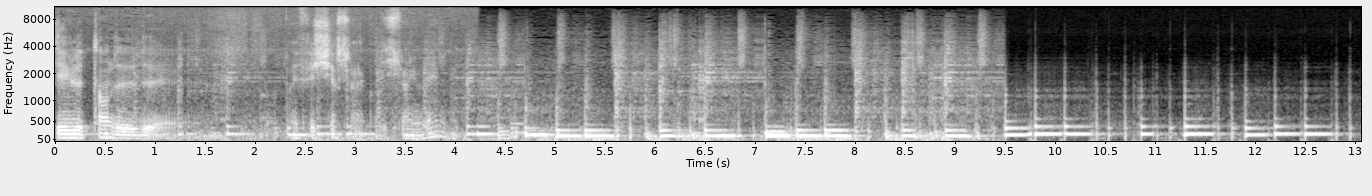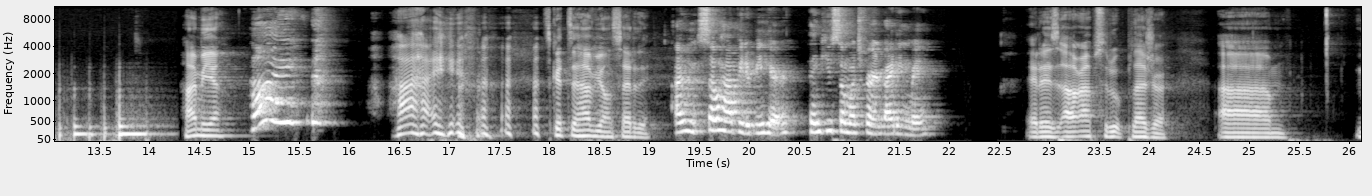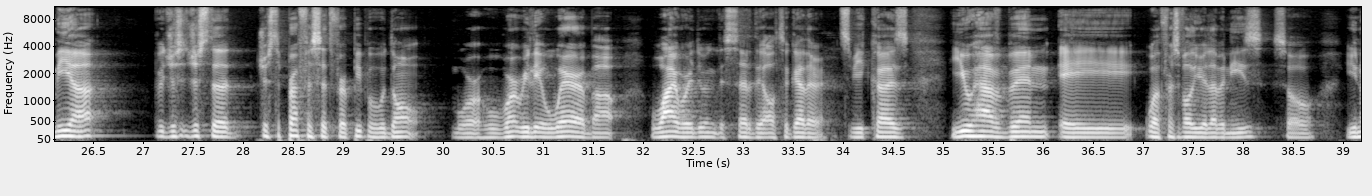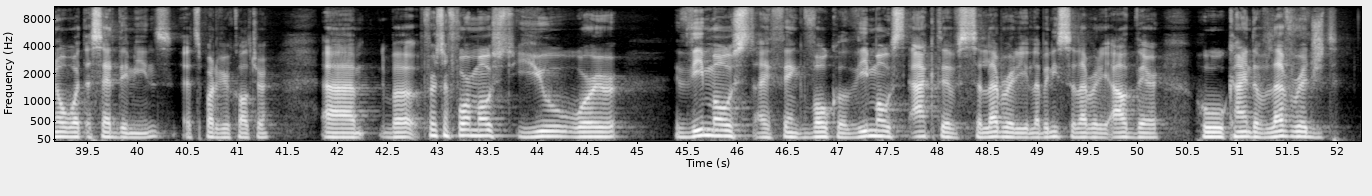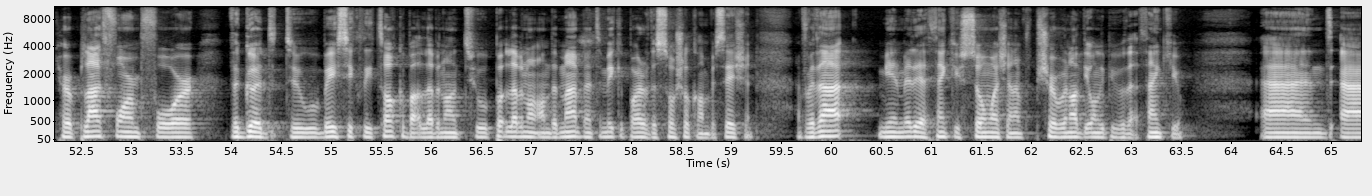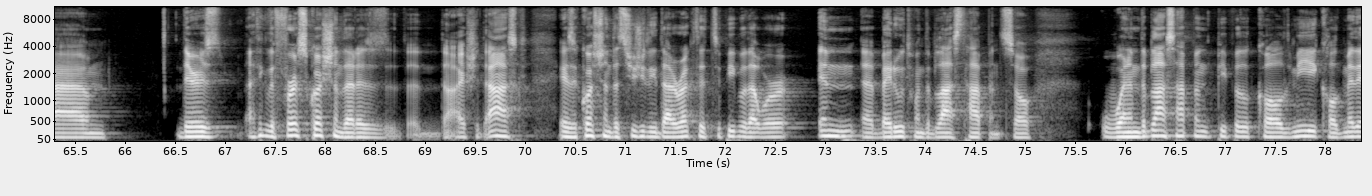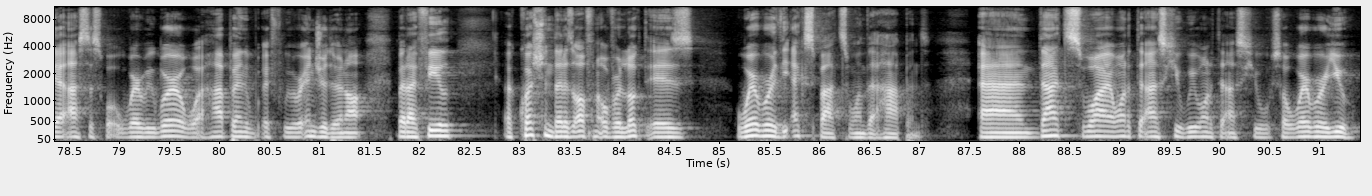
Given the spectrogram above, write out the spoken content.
J'ai eu le temps de, de réfléchir sur la condition humaine. Hi, Mia. Hi. Hi. It's good to have you on Sarde. I'm so happy to be here. Thank you so much for inviting me. It is our absolute pleasure. Um, Mia, just just to just to preface it for people who don't or who weren't really aware about why we're doing this Sarde all together, it's because you have been a well. First of all, you're Lebanese, so you know what a Sarde means. It's part of your culture. Um, but first and foremost, you were the most, I think, vocal, the most active celebrity, Lebanese celebrity out there who kind of leveraged her platform for the good to basically talk about Lebanon, to put Lebanon on the map and to make it part of the social conversation. And for that, me and Medea, thank you so much. And I'm sure we're not the only people that thank you. And um, there's, I think the first question that is that I should ask is a question that's usually directed to people that were in uh, Beirut when the blast happened. So when the blast happened, people called me, called Medea, asked us what, where we were, what happened, if we were injured or not. But I feel a question that is often overlooked is where were the expats when that happened? And that's why I wanted to ask you, we wanted to ask you, so where were you?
